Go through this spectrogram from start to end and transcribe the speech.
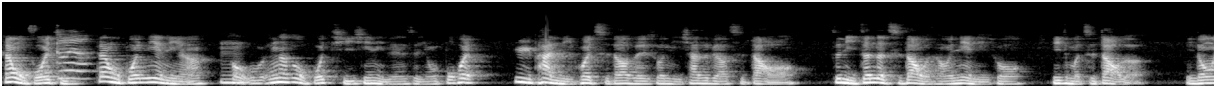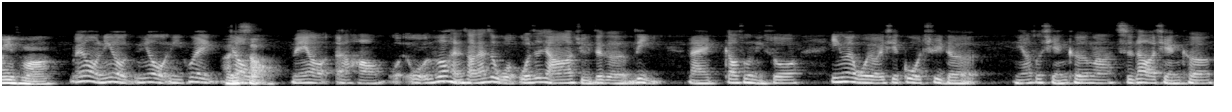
但我不会提，啊。但我不会念你啊，嗯。哦，我应该说我不会提醒你这件事情，我不会预判你会迟到，所以说你下次不要迟到哦，是你真的迟到我才会念你说你怎么迟到了，你懂我意思吗？没有，你有你有你会叫我很少没有？呃，好，我我说很少，但是我我只想要举这个例来告诉你说，因为我有一些过去的你要说前科吗？迟到的前科，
